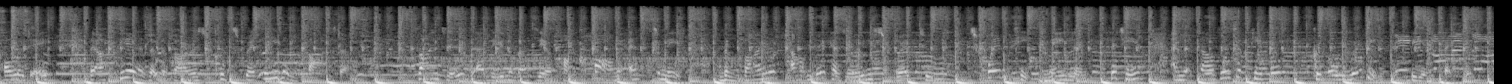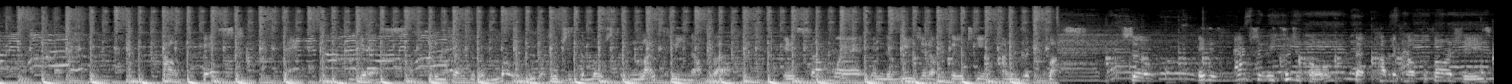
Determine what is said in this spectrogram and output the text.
holiday, there are fears that the virus could spread even faster. Scientists at the University of Hong Kong estimate the virus outbreak has already spread to 20 mainland cities and that thousands of people could already be infected. Our best guess in terms of the mode, which is the most likely number, is somewhere in the region of 1300 plus. So it is absolutely critical that public health authorities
